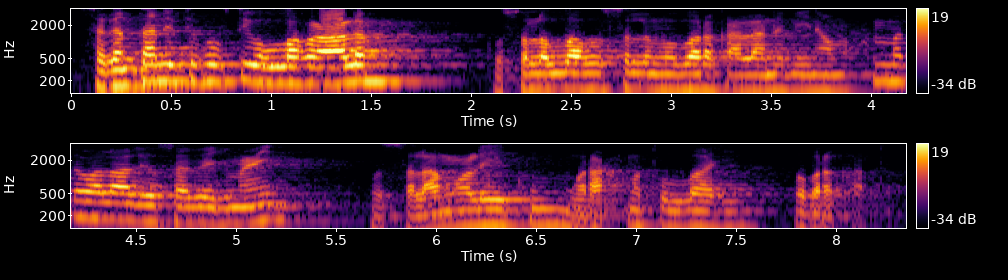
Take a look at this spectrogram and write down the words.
Sagantaan itti fuftii wallahu aclam وصلى الله وسلم وبارك على نبينا محمد وعلى اله وصحبه اجمعين والسلام عليكم ورحمه الله وبركاته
